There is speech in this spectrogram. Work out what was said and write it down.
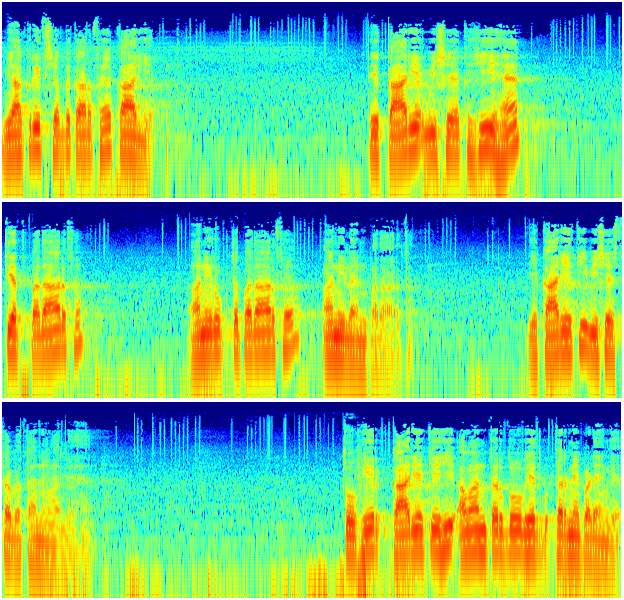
व्याकृत शब्द का अर्थ है कार्य। तो कार्य विषयक ही है, त्यत पदार्थ अनिरुक्त पदार्थ, अनिलयन पदार्थ। ये कार्य की विशेषता बताने वाले हैं। तो फिर कार्य के ही अवान्तर दो भेद करने पड़ेंगे।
